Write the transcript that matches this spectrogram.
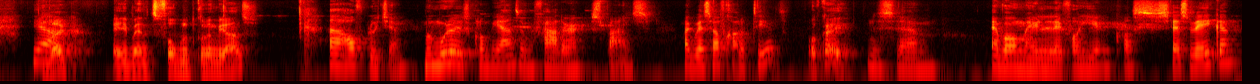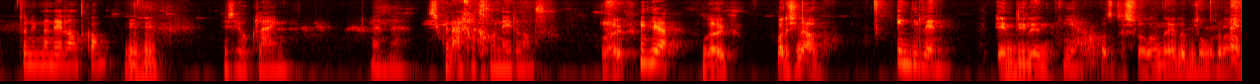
ja. Leuk. En je bent volbloed Colombiaans? Eh, halfbloedje. Mijn moeder is Colombiaans en mijn vader Spaans. Maar ik ben zelf geadopteerd. Oké. Dus, ehm, en woon mijn hele leven al hier. Ik was zes weken toen ik naar Nederland kwam. Mhm. Dus heel klein. En, eh, dus ik ben eigenlijk gewoon Nederlands. Leuk. Ja. Leuk. Wat is je naam? Indilin. Indilin. Ja. Dat is wel een hele bijzondere naam.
